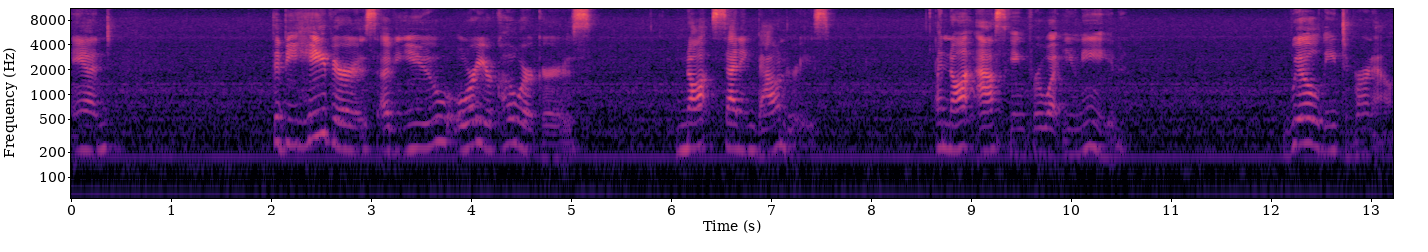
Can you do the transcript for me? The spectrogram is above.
And the behaviors of you or your coworkers not setting boundaries and not asking for what you need will lead to burnout.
